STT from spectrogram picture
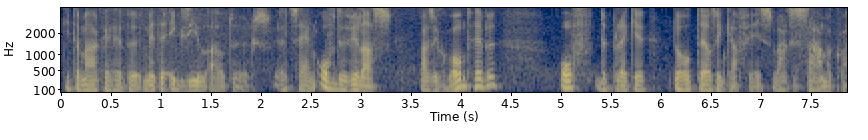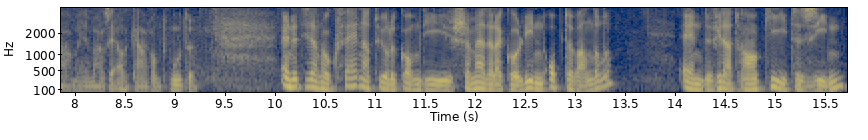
die te maken hebben met de exielauteurs. Het zijn of de villas waar ze gewoond hebben, of de plekken, de hotels en cafés waar ze samenkwamen en waar ze elkaar ontmoeten. En het is dan ook fijn natuurlijk om die Chemin de la Colline op te wandelen en de Villa Tranquille te zien,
